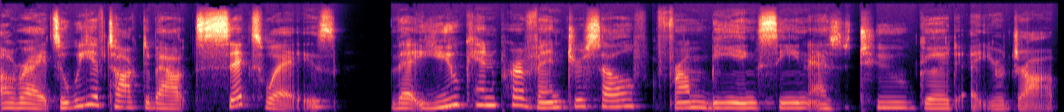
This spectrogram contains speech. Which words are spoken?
All right, so we have talked about six ways that you can prevent yourself from being seen as too good at your job.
